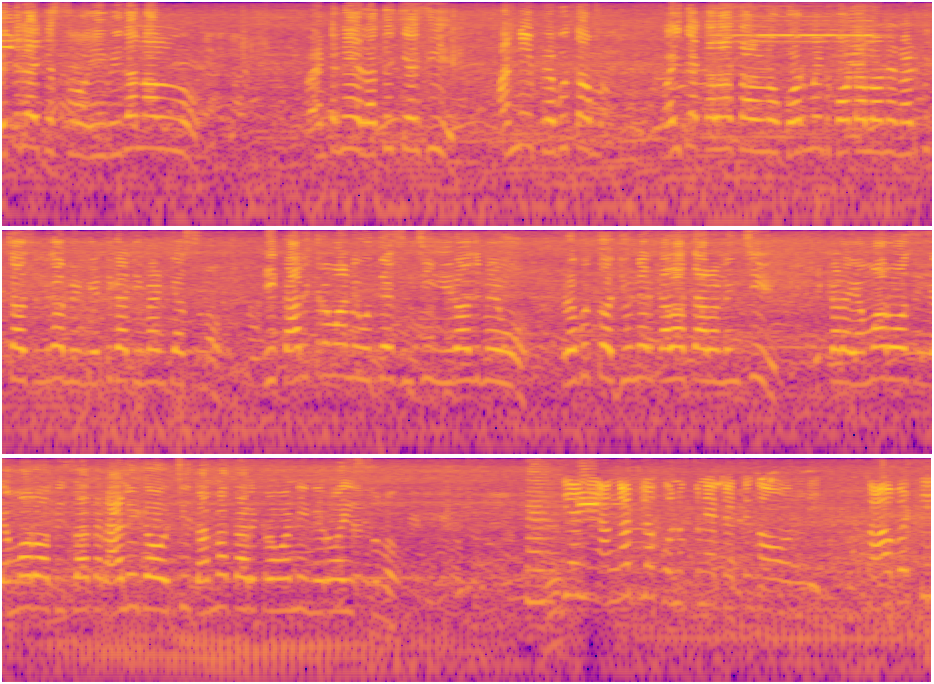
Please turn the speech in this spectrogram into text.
వ్యతిరేకిస్తున్నాం. ఈ విధానాలను వెంటనే రద్దు చేసి అన్ని ప్రభుత్వం వైద్య కళాశాలను గవర్నమెంట్ కోటాలోనే నడిపించాల్సిందిగా మేము గట్టిగా డిమాండ్ చేస్తున్నాం. ఈ కార్యక్రమాన్ని ఉద్దేశించి ఈరోజు మేము ప్రభుత్వ జూనియర్ కళాశాల నుంచి ఇక్కడ ఎంఆర్ఓ ఎంఆర్ఓ ఆఫీస్ దాకా ర్యాలీగా వచ్చి ధర్నా కార్యక్రమాన్ని నిర్వహిస్తున్నాం. విద్యని అంగట్లో కొనుక్కునేటట్టుగా ఉంది. కాబట్టి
